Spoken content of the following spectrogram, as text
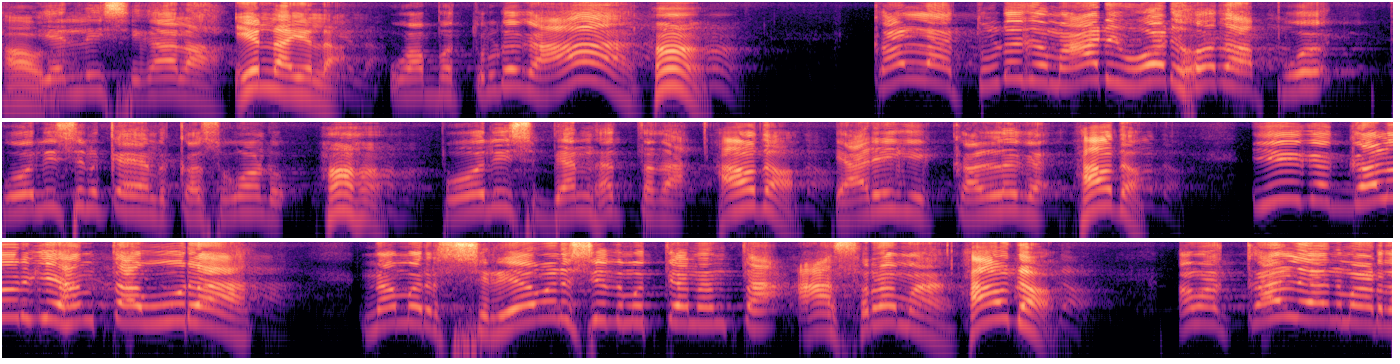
ಹೌದು. ಎಲ್ಲಿ ಸಿಗಲ್ಲ. ಇಲ್ಲ ಇಲ್ಲ. ಒಬ್ಬ ತುಡುಗ ಹಾ. ಕಳ್ಳ ತುಡುಗ ಮಾಡಿ ಓಡಿ ಹೋದ ಪೋ ಪೊಲೀಸಿನ ಕೈ ಅಂದ್ ಕಸ್ಕೊಂಡು ಹಾ ಹಾ. ಪೊಲೀಸ್ ಬೆನ್ ಹತ್ತದ. ಹೌದು. ಯಾರಿಗೆ ಕಳ್ಳಗ. ಹೌದು. ಈಗ ಗಳೂರಿಗೆ ಅಂತ ಊರ ನಮ್ಮ ಶ್ರೇವಣಿಸಿದ ಮುತ್ಯನಂತ ಆಶ್ರಮ. ಹೌದು. ಅವ ಕಳ್ಳ ಏನು ಮಾಡ್ದ?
